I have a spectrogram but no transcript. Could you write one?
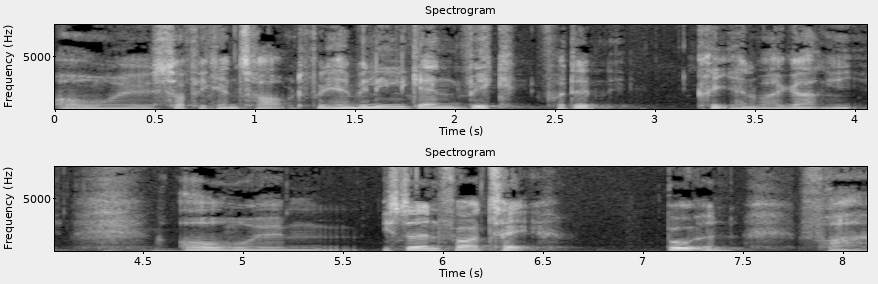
Og øh, så fik han travlt, for han ville egentlig gerne væk fra den krig, han var i gang i. Og øh, i stedet for at tage båden fra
